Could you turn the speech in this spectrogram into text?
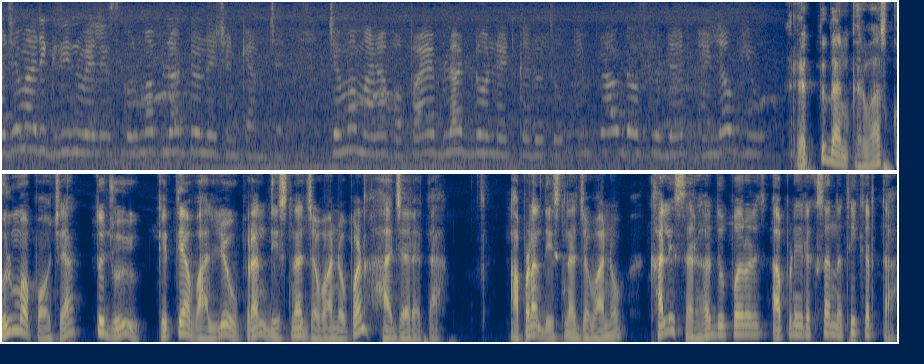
આજે મારી ગ્રીન વેલી સ્કૂલમાં બ્લડ ડોનેશન કેમ્પ છે, જેમાં મારા પપ્પાએ બ્લડ ડોનેટ કર્યું હતું. I am proud of you dad I love you રક્તદાન કરવા સ્કૂલમાં પહોંચ્યા તો જોયું કે ત્યાં વાલીઓ ઉપરાંત દેશના જવાનો પણ હાજર હતા. આપણા દેશના જવાનો ખાલી સરહદ ઉપર જ આપણી રક્ષા નથી કરતા,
